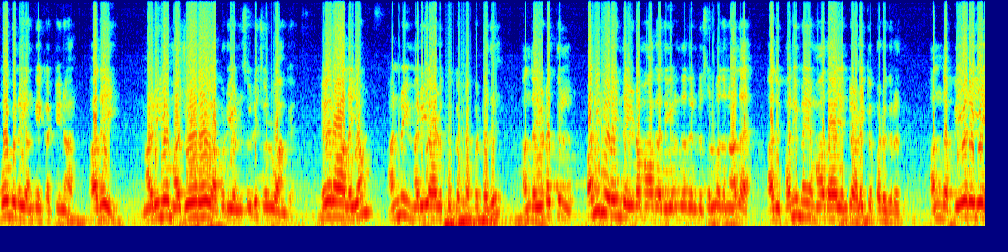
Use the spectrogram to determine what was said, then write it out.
கோவிலை அங்கே கட்டினார். அதை மரிய மஜோரே அப்படின்னு சொல்லி சொல்லுவாங்க. பேராலயம் அன்னை மரியாளுக்கு கட்டப்பட்டது. அந்த இடத்தில் பனி நிறைந்த இடமாக அது இருந்தது என்று சொல்வதனால அது பனிமய மாதா என்று அழைக்கப்படுகிறது. அந்த பெயரையே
